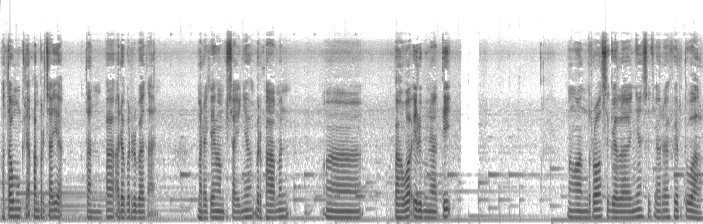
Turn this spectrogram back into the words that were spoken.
Atau mungkin akan percaya tanpa ada perdebatan. Mereka yang mempercayainya berpahaman uh, bahwa Illuminati mengontrol segalanya secara virtual.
